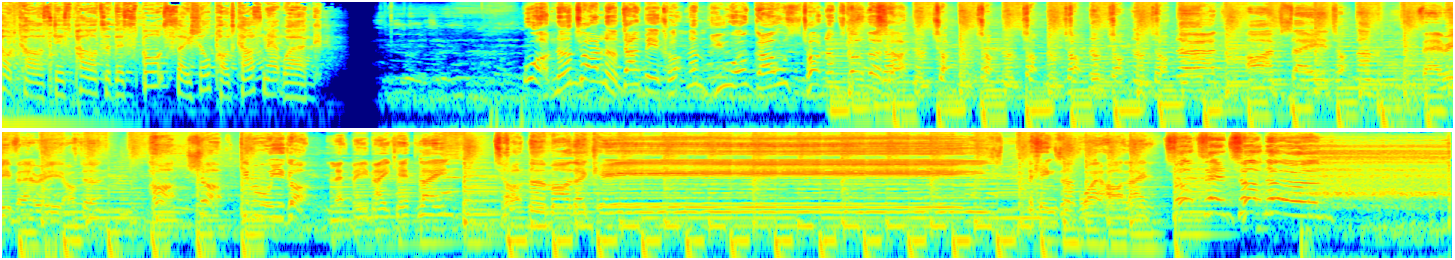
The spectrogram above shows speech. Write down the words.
podcast is part of the Sports Social Podcast Network. What, Tottenham? Tottenham. Don't be a Tottenham. You want goals? Tottenham's got the Tottenham, Tottenham, Tottenham, Tottenham, Tottenham, Tottenham, Tottenham. I'm saying Tottenham very, very often. Hot shot, give 'em all you got. Let me make it plain. Tottenham are the kings. The kings of White Hart Lane. Top 10 Tottenham!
